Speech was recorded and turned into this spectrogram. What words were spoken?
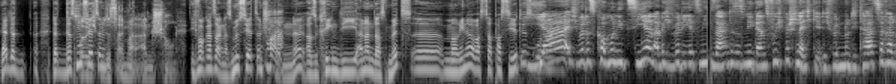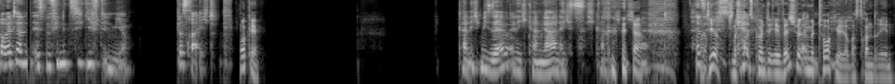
Ja, das, das, das muss Soll ich jetzt. mir ent- das einmal anschauen? Ich wollte gerade sagen, das müsst ihr jetzt entscheiden, ne? Also kriegen die anderen das mit, äh, Marina, was da passiert ist? oder? Ja, ich würde es kommunizieren, aber ich würde jetzt nicht sagen, dass es mir ganz furchtbar schlecht geht. Ich würde nur die Tatsache erläutern, es befindet sich Gift in mir. Das reicht. Okay. Kann ich mich selber? Ich kann gar nichts. Ich kann nicht. Ja. Also, Matthias, ich Matthias kann- könnte eventuell mit Torquil da was dran drehen.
